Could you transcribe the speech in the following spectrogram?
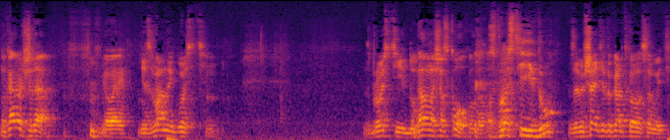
Ну, короче, да. Говори. Незваный гость. Сбросьте еду. Главное сейчас колокол. да, поставить. Сбросьте еду. Замешайте эту карту колоды событий.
